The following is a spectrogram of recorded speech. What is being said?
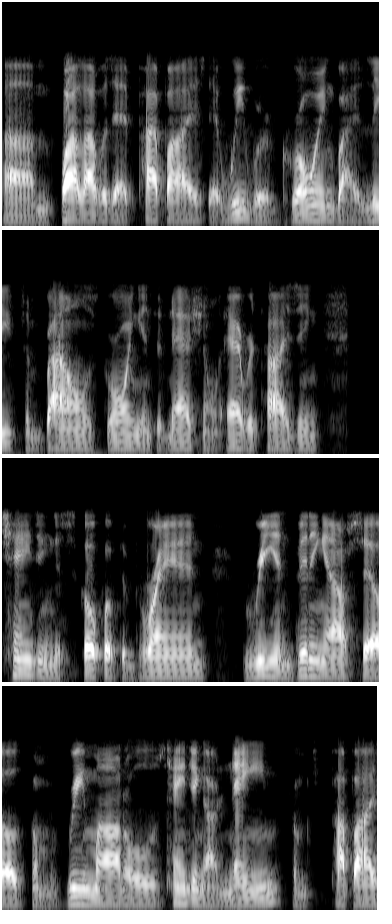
um, while I was at Popeyes that we were growing by leaps and bounds, growing into national advertising, changing the scope of the brand, reinventing ourselves from remodels, changing our name from Popeyes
